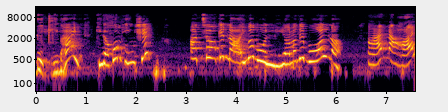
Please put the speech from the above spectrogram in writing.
দেখলি ভাই? কীরকম হিংসে? আচ্ছা ওকে নাই বা বললি আমাদের বল না। আর না হয়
